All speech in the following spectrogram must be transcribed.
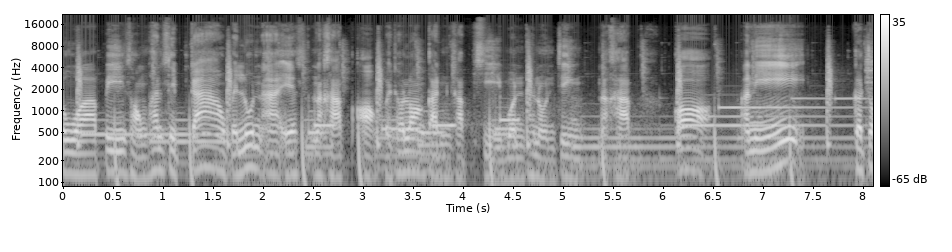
ตัวปี 2019 เป็นรุ่น RS นะครับ ออกไปทดลองกันขับขี่บนถนนจริงนะครับ ก็อันนี้กระจ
